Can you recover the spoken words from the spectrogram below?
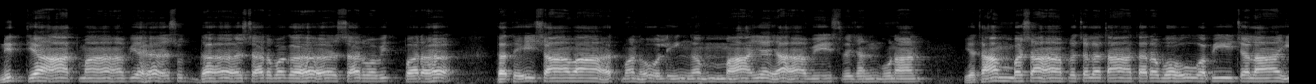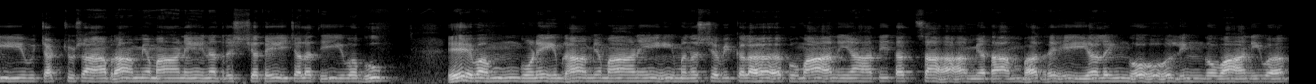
नित्य आत्मा व्यः शुद्धः सर्वगः सर्ववित्परः तथैषावात्मनो लिङ्गं मायया विसृजन् गुणान्। यथाम्बसा प्रचलता तरवौ अपि चला चक्षुषा भ्राम्यमाणेन दृश्यते चलतीव भू। एवं गुणे भ्राम्यमाणे मनस्य विकलः पुमान् याति तत्साम्यतां भद्रेयलिङ्गो लिङ्गवानिव।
